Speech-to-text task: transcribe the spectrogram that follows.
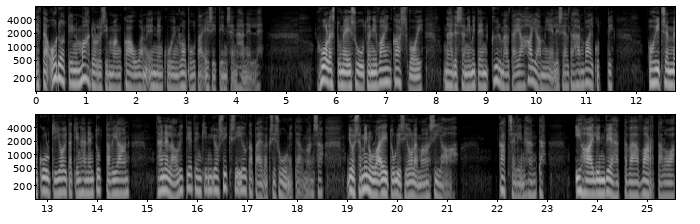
että odotin mahdollisimman kauan ennen kuin lopulta esitin sen hänelle. Huolestuneisuuteni vain kasvoi, nähdessäni miten kylmältä ja hajamieliseltä hän vaikutti. Ohitsemme kulki joitakin hänen tuttaviaan. Hänellä oli tietenkin jo siksi iltapäiväksi suunnitelmansa, joissa minulla ei tulisi olemaan sijaa. Katselin häntä, ihailin viehättävää vartaloa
